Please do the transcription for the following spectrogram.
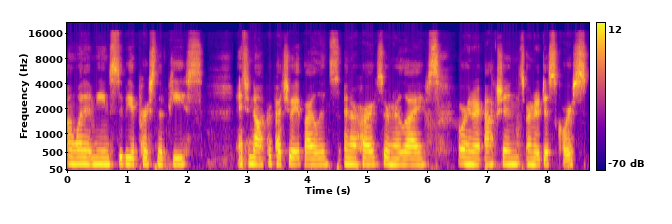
on what it means to be a person of peace and to not perpetuate violence in our hearts or in our lives or in our actions or in our discourse.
